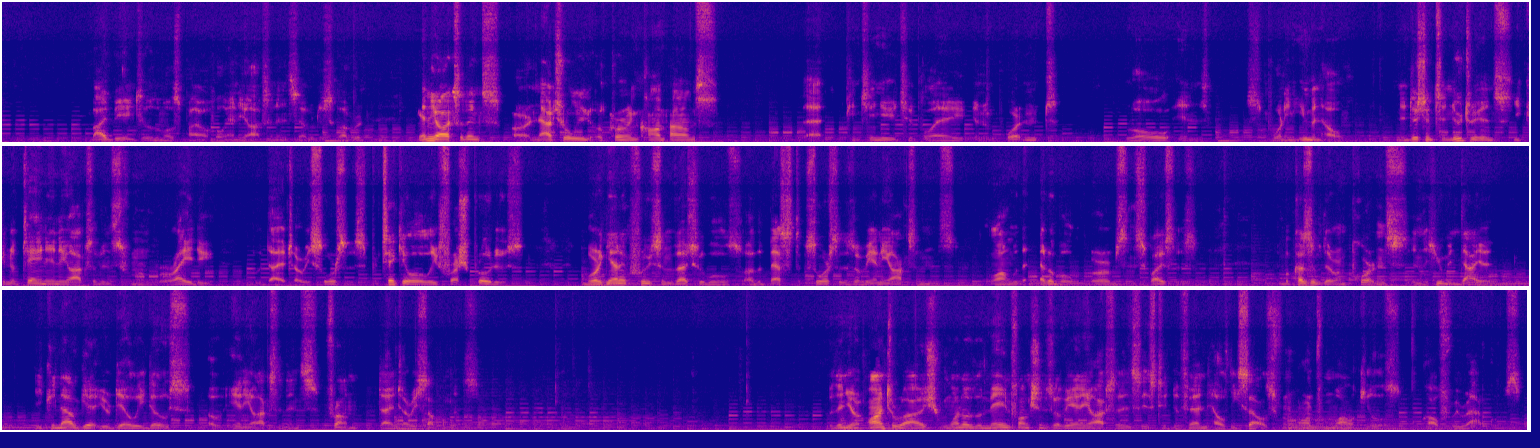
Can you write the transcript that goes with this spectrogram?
by being two of the most powerful antioxidants ever discovered, antioxidants are naturally occurring compounds that continue to play an important role in supporting human health. In addition to nutrients, you can obtain antioxidants from a variety dietary sources, particularly fresh produce. Organic fruits and vegetables are the best sources of antioxidants, along with edible herbs and spices. And because of their importance in the human diet, you can now get your daily dose of antioxidants from dietary supplements. Within your entourage, one of the main functions of antioxidants is to defend healthy cells from harmful molecules called free radicals.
